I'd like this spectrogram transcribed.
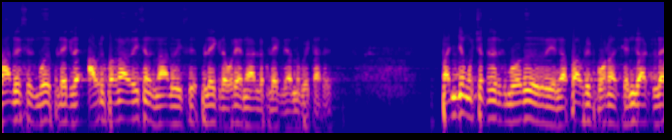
நாலு வயசு இருக்கும்போது பிள்ளைகளை அவருக்கு பதினாலு வயசு எனக்கு நாலு வயசு பிள்ளைகளை ஒரே நாளில் பிள்ளைகளை இறந்து போயிட்டார். பஞ்சம் உச்சத்தில் இருக்கும்போது எங்கள் அப்பா விட்டுட்டு போன செங்காட்டில்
